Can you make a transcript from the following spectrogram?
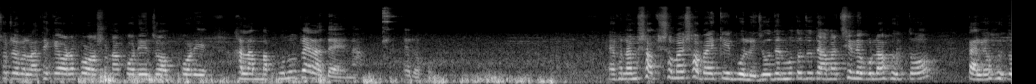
ছোটবেলা থেকে ওরা পড়াশোনা করে জব করে খালাম্মা কোনো প্যারা দেয় না। এরকম। এখন আমি সব সময় সবাইকে বলি যে ওদের মতো যদি আমার ছেলেগুলো হইতো তাহলে হয়তো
